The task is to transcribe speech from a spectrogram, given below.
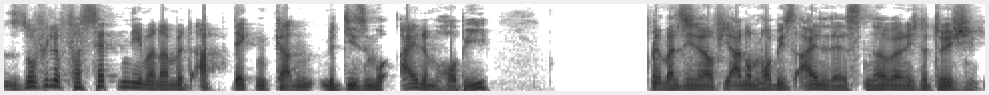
So viele Facetten, die man damit abdecken kann mit diesem einem Hobby, wenn man sich dann auf die anderen Hobbys einlässt. Ne? Wenn ich natürlich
